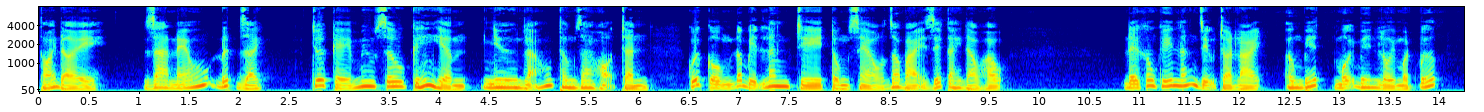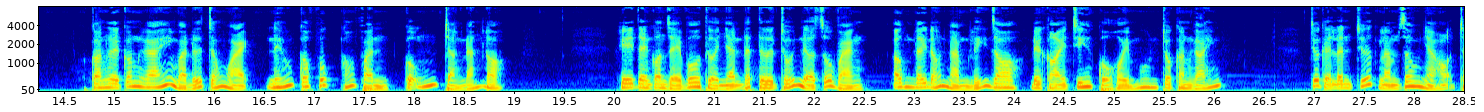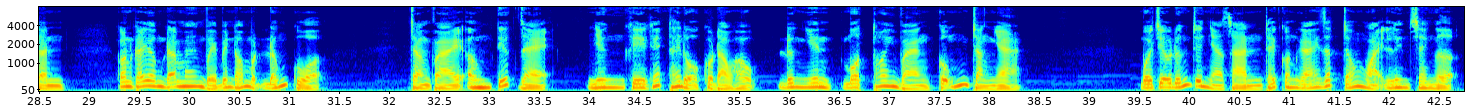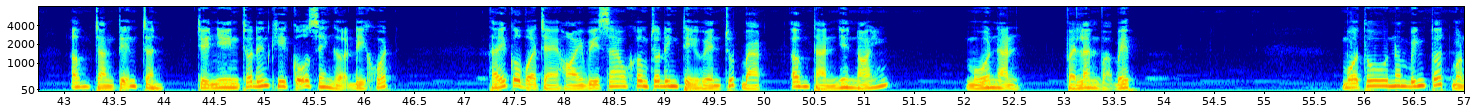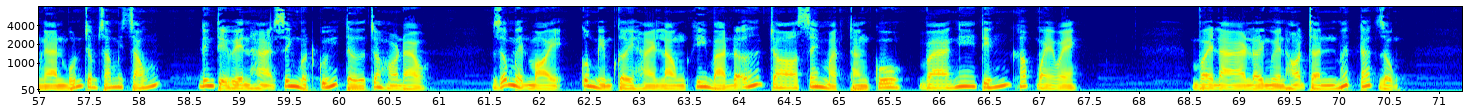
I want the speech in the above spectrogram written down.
Thói đời, da néo, đứt dây, chưa kể mưu sâu kế hiểm như lão thông gia họ Trần, cuối cùng đã bị lăng trì tùng xèo do bại dưới tay đào hậu. Để không khí lắng dịu trở lại, ông biết mỗi bên lùi một bước. Còn người con gái và đứa cháu ngoại, nếu có phúc có phần, cũng chẳng đáng lo. Khi tên con rể vô thừa nhận đã từ chối nửa số vàng, ông lấy đó làm lý do để khỏi chia của hồi môn cho con gái. Chưa kể lần trước làm dâu nhà họ Trần, con gái ông đã mang về bên đó một đống của. Chẳng phải ông tiếc rẻ, nhưng khi ghét thái độ của đào hậu, đương nhiên một thoi vàng cũng chẳng nhà. Buổi chiều đứng trên nhà sàn thấy con gái dắt cháu ngoại lên xe ngựa, ông chẳng tiễn chân, chỉ nhìn cho đến khi cỗ xe ngựa đi khuất. Thấy cô vợ trẻ hỏi vì sao không cho Đinh Thị Huyền chút bạc, ông thản nhiên nói, muốn ăn, phải lăn vào bếp. Mùa thu năm Bính Tuất 1466, Đinh Thị Huyền hạ sinh một quý tử cho họ đào. Dẫu mệt mỏi, cô mỉm cười hài lòng khi bà đỡ cho xem mặt thằng cô và nghe tiếng khóc que que. Vậy là lời nguyện họ Trần mất tác dụng.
